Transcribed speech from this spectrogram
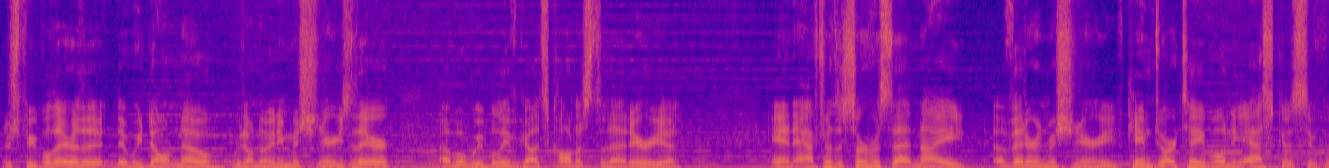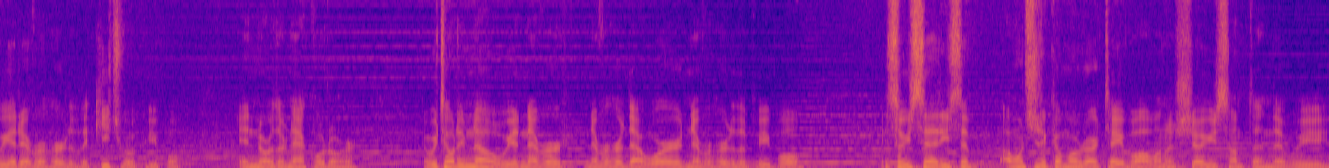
There's people there that, that we don't know. We don't know any missionaries there, uh, but we believe God's called us to that area. And after the service that night, a veteran missionary came to our table and he asked us if we had ever heard of the Quechua people in northern Ecuador. And we told him no, we had never, never heard that word, never heard of the people. And so he said, he said, I want you to come over to our table. I want to show you something that we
